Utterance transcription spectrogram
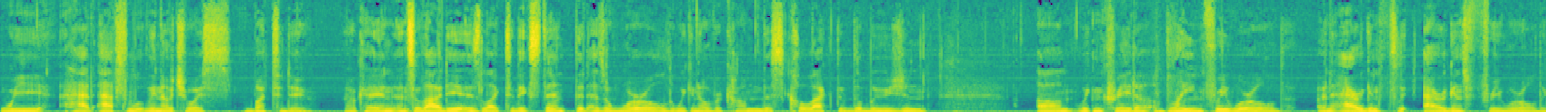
we had absolutely no choice but to do. Okay, and, and so the idea is like to the extent that as a world we can overcome this collective delusion, um, we can create a, a blame free world, an arrogant, arrogance free world, a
